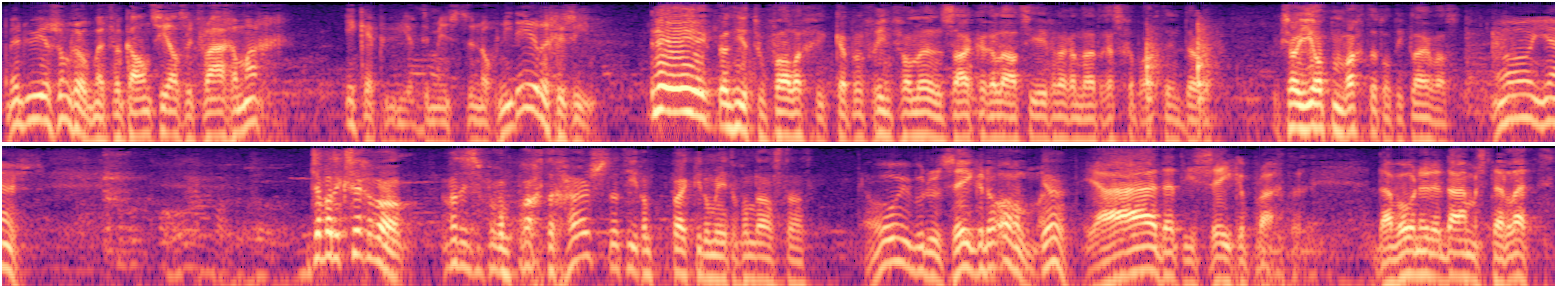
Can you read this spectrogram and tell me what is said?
Bent u hier soms ook met vakantie, als ik vragen mag? Ik heb u hier tenminste nog niet eerder gezien. Nee, ik ben hier toevallig. Ik heb een vriend van me een zakenrelatie even naar een adres gebracht in dorp. Ik zou hier op hem wachten tot hij klaar was. Oh, juist. Ja, wat ik zeggen wou. Wat is het voor een prachtig huis dat hier een paar kilometer vandaan staat? Oh, u bedoelt zeker de Olmen? Ja. Ja, dat is zeker prachtig. Daar wonen de dames Terlet.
